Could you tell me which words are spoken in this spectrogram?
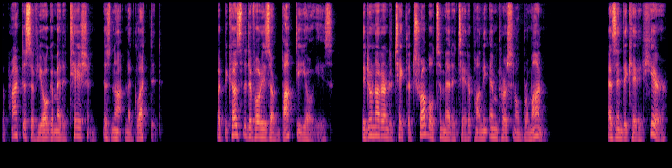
the practice of yoga meditation is not neglected. But because the devotees are bhakti yogis, they do not undertake the trouble to meditate upon the impersonal Brahman. As indicated here,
